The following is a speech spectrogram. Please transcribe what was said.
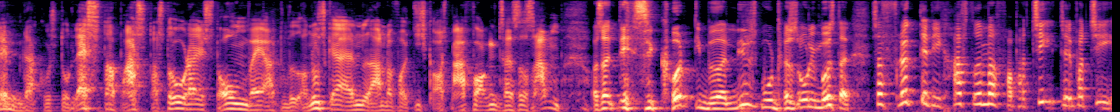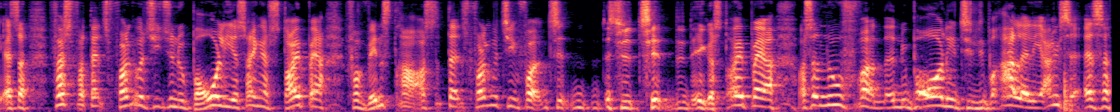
Dem, der kunne stå last og bræst og stå der i stormvejr, du ved. Og nu skal alle andre folk, de skal også bare fucking tage sig sammen. Og så det sekund, de møder en lille smule personlig modstand, så flygter de kraftet med fra parti til parti. Altså, først fra Dansk Folkeparti til Nye Borgerlige, og så Inger Støjberg fra Venstre, og så Dansk Folkeparti folk til, til, til Inger Støjberg, og så nu fra Nye Borgerlige til Liberal Alliance. Altså,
